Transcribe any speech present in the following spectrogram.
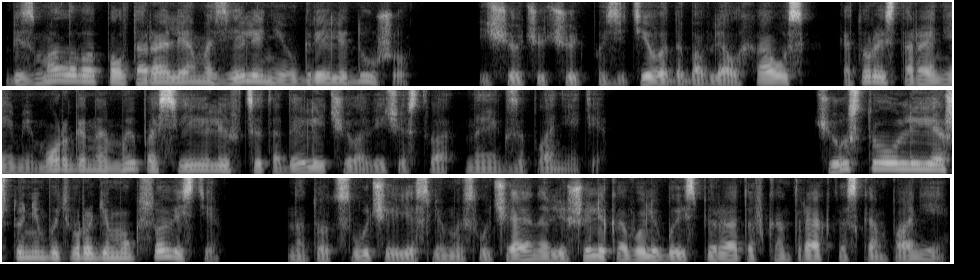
Без малого полтора ляма зелени угрели душу. Еще чуть-чуть позитива добавлял хаос, который стараниями Моргана мы посеяли в цитадели человечества на экзопланете. Чувствовал ли я что-нибудь вроде мук совести? На тот случай, если мы случайно лишили кого-либо из пиратов контракта с компанией?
